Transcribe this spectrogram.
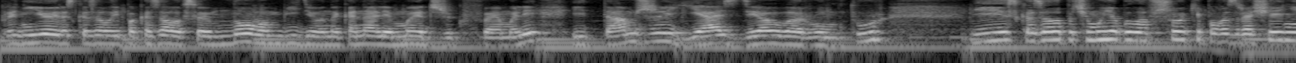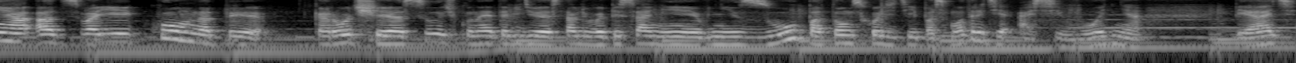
Про нее я рассказала и показала в своем новом видео на канале Magic Family. И там же я сделала рум-тур и сказала, почему я была в шоке по возвращении от своей комнаты. Короче, ссылочку на это видео я оставлю в описании внизу, потом сходите и посмотрите. А сегодня 5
